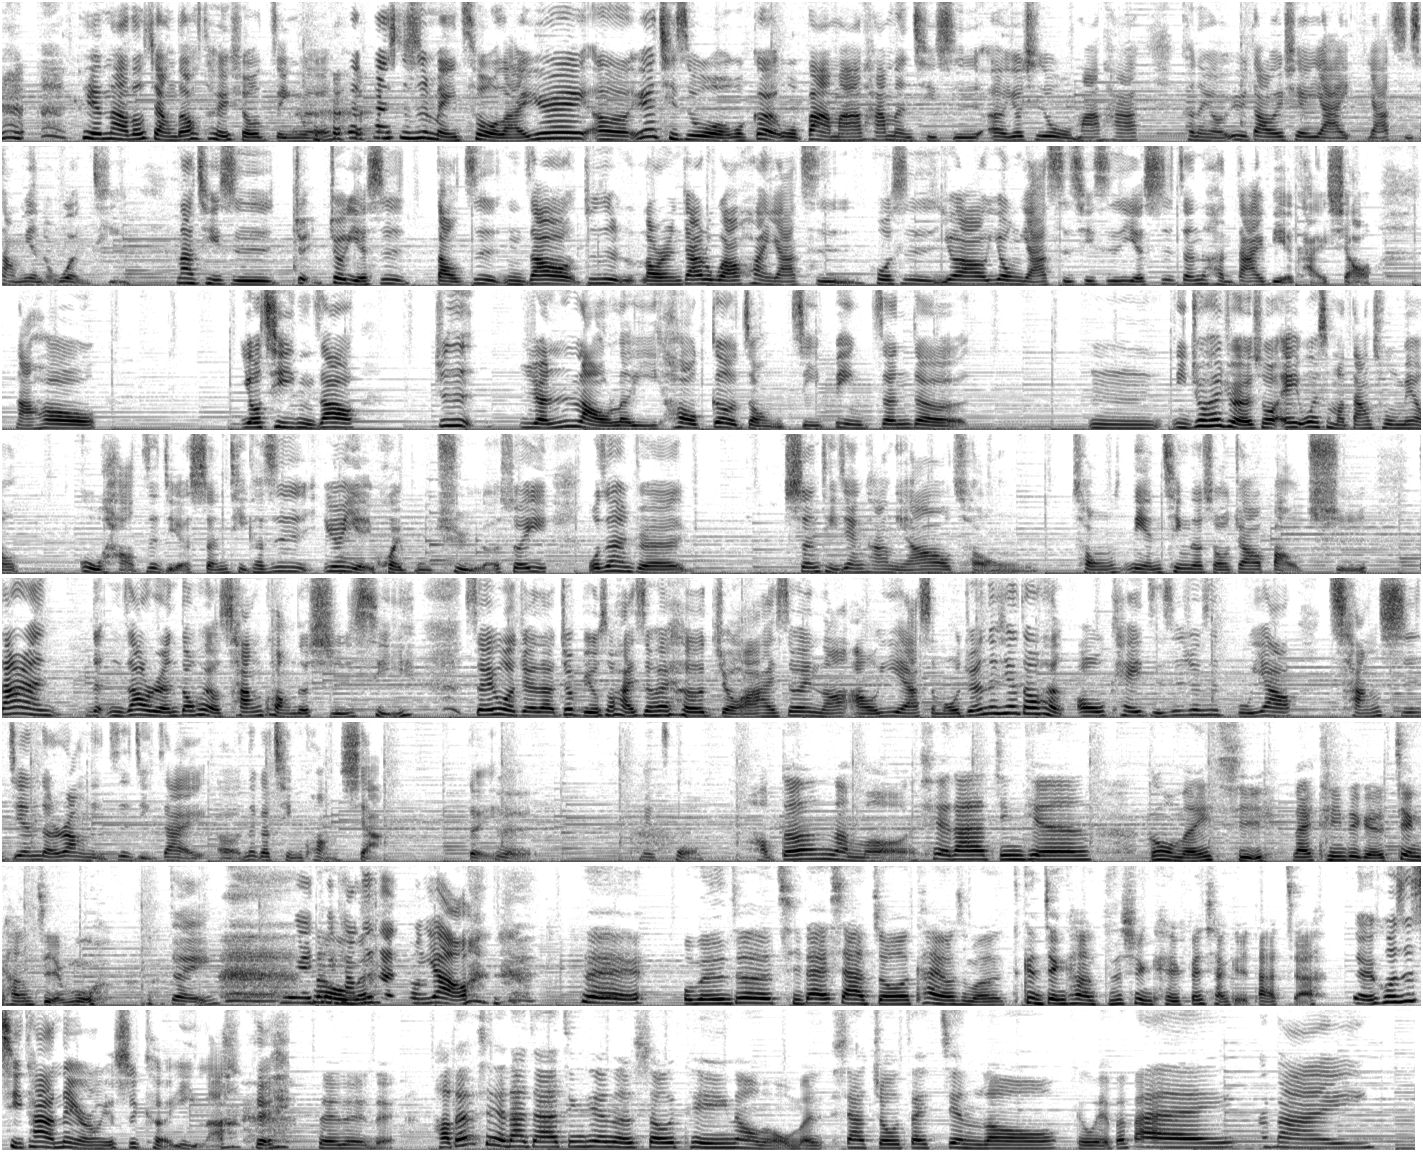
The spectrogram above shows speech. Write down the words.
天哪，都讲到退休金了，但是是没错啦，因为呃，因为其实我我个我爸妈他们其实呃，尤其是我妈，她可能有遇到一些牙牙齿上面的问题，那其实就就也是导致你知道，就是老人家如果要换牙齿或是又要用牙齿，其实也是真的很大一笔的开销，然后尤其你知道，就是人老了以后，各种疾病真的，嗯，你就会觉得说，哎，为什么当初没有顾好自己的身体？可是因为也回不去了，所以我真的觉得身体健康，你要从从年轻的时候就要保持。当然，你知道人都会有猖狂的时期，所以我觉得，就比如说还是会喝酒啊，还是会然后熬夜啊什么，我觉得那些都很 OK，只是就是不要长时间的让你自己在呃那个情况下，对对，没错。好的，那么谢谢大家今天跟我们一起来听这个健康节目，对，因为 健康真的很重要，对。我们就期待下周看有什么更健康的资讯可以分享给大家，对，或是其他的内容也是可以啦。对，对对对，好的，谢谢大家今天的收听，那我们我们下周再见喽，各位拜拜，拜拜。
